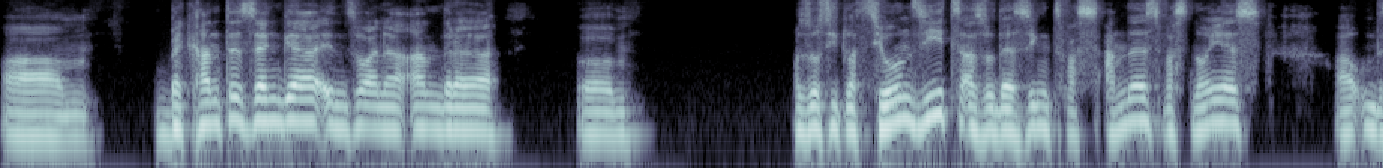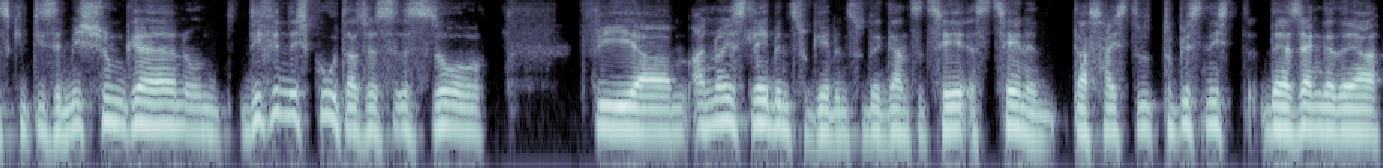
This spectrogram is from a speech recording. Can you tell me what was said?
ähm, bekannte Sänger in so eine andere ähm, so Situation sieht, also der singt was anderes, was Neues äh, und es gibt diese Mischungen und die finde ich gut. Also es ist so wie ähm, ein neues Leben zu geben zu der ganzen Szene. Das heißt, du, du bist nicht der Sänger, der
